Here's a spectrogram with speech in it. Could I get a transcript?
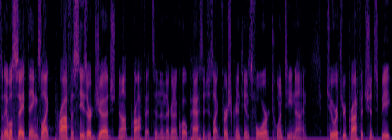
So they will say things like prophecies are judged, not prophets. And then they're going to quote passages like 1 Corinthians 4:29. Two or three prophets should speak,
